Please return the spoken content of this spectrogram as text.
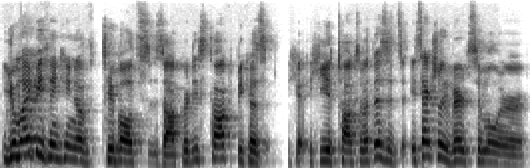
you might be thinking of Thibaut's ZoKrates talk because he, he talks about this. It's it's actually very similar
